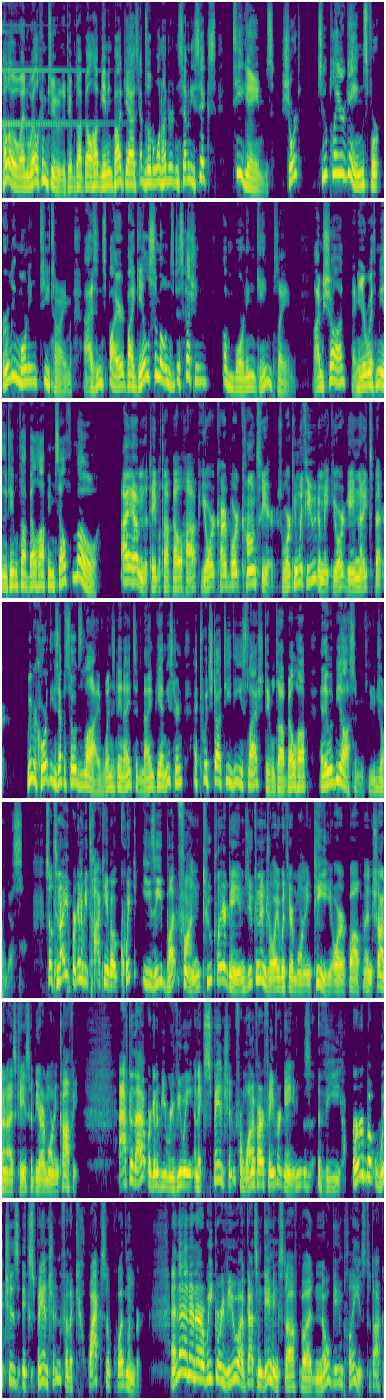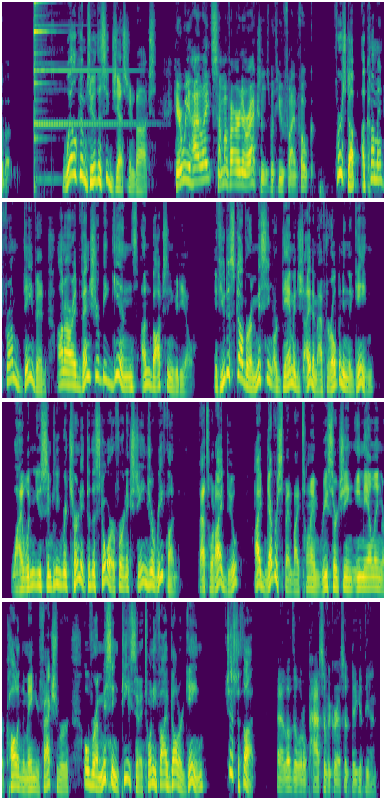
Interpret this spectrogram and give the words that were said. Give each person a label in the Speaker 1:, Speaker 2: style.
Speaker 1: Hello, and welcome to the Tabletop Bellhop Gaming Podcast, episode 176 Tea Games. Short, two player games for early morning tea time, as inspired by Gail Simone's discussion of morning game playing. I'm Sean, and here with me, the Tabletop Bellhop himself, Mo.
Speaker 2: I am the Tabletop Bellhop, your cardboard concierge, working with you to make your game nights better.
Speaker 1: We record these episodes live Wednesday nights at 9 p.m. Eastern at twitch.tv slash tabletopbellhop, and it would be awesome if you joined us.
Speaker 2: So tonight we're going to be talking about quick, easy, but fun two-player games you can enjoy with your morning tea, or, well, in Sean and I's case, it'd be our morning coffee. After that, we're going to be reviewing an expansion for one of our favorite games, the Herb Witches expansion for the Quacks of Quedlinburg. And then in our week review, I've got some gaming stuff, but no gameplays to talk about.
Speaker 1: Welcome to the suggestion box.
Speaker 2: Here we highlight some of our interactions with you fine folk.
Speaker 1: First up, a comment from David on our Adventure Begins unboxing video. If you discover a missing or damaged item after opening the game, why wouldn't you simply return it to the store for an exchange or refund? That's what I'd do. I'd never spend my time researching, emailing, or calling the manufacturer over a missing piece in a $25 game. Just a thought.
Speaker 2: I love the little passive aggressive dig at the end.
